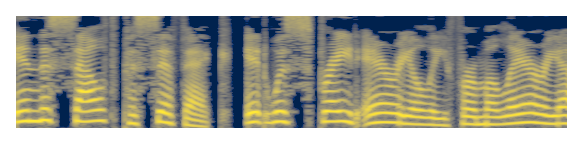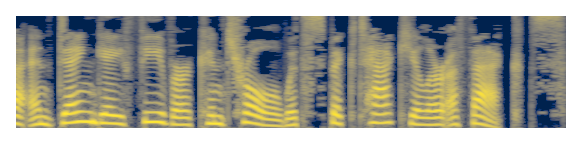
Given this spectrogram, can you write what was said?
In the South Pacific, it was sprayed aerially for malaria and dengue fever control with spectacular effects.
